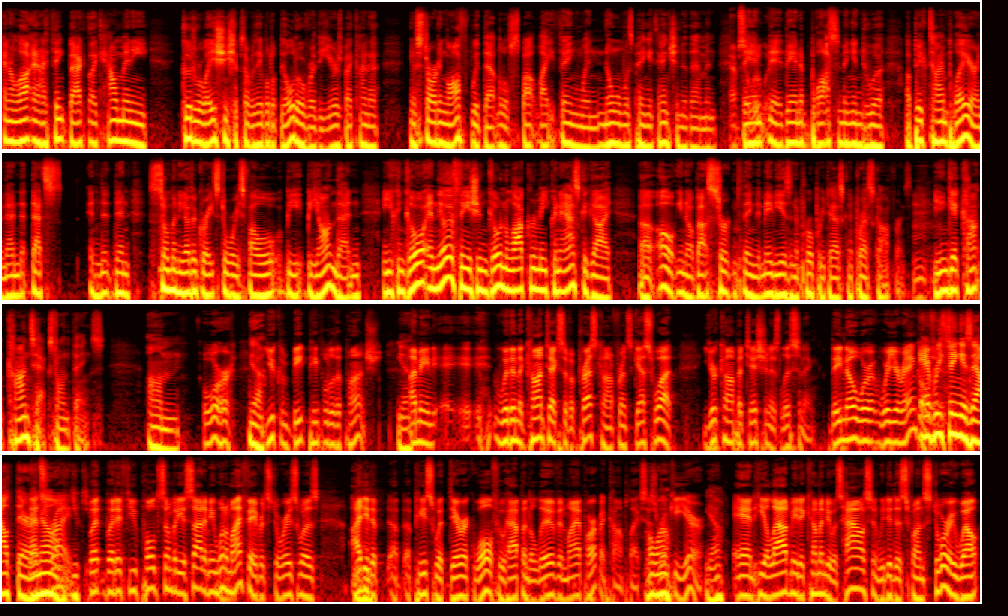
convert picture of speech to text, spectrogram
And a lot and I think back like how many good relationships I was able to build over the years by kind of you know starting off with that little spotlight thing when no one was paying attention to them and they, Absolutely. they, they end up blossoming into a, a big time player. And then that's and th- then so many other great stories follow be, beyond that. And and you can go and the other thing is you can go in the locker room and you can ask a guy uh, oh you know about a certain thing that maybe isn't appropriate to ask in a press conference. You can get con- context on things um Or Yeah. you can beat people to the punch. Yeah. I mean, within the context of a press conference, guess what? Your competition is listening. They know where where your angle is. everything is out there That's i know right. You- but but if you pulled somebody aside, I mean, one of my favorite stories was I did a, a, a piece with Derek Wolfe, who happened to live in my apartment complex his Oh, wow. rookie year. Yeah. and he allowed me to come into his house, and we did this fun story. Well,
